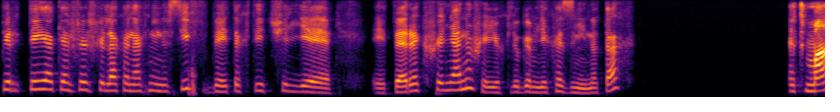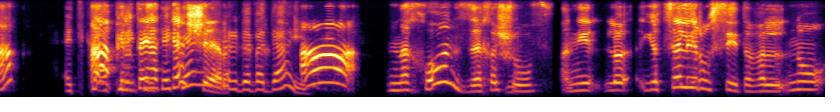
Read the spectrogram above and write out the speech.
פרטי הקשר שלך אנחנו נוסיף בתחתית של אה, אה, פרק שלנו, שיוכלו גם להזמין אותך. את מה? את אה, כ- פרטי הקשר. בוודאי. אה, נכון, זה חשוב. אני לא, יוצא לי רוסית, אבל נו,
